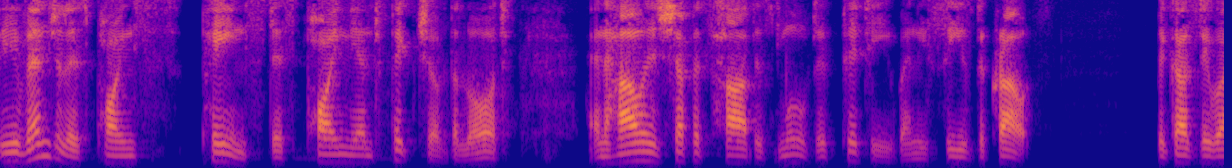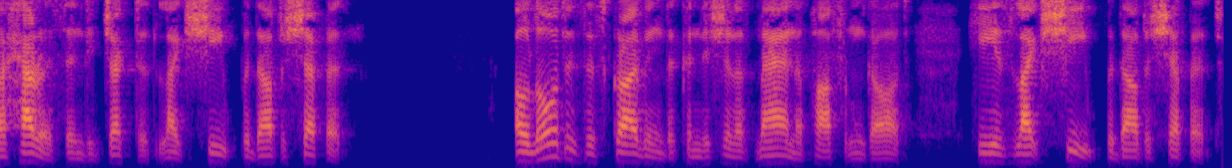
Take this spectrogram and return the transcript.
The evangelist points, paints this poignant picture of the Lord and how his shepherd's heart is moved with pity when he sees the crowds, because they were harassed and dejected like sheep without a shepherd. Our Lord is describing the condition of man apart from God. He is like sheep without a shepherd.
